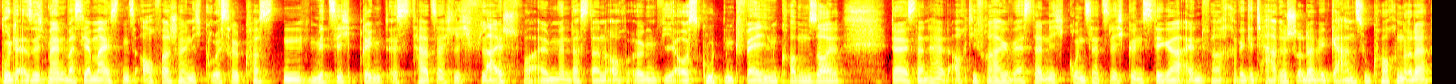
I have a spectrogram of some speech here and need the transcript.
gut, also ich meine, was ja meistens auch wahrscheinlich größere Kosten mit sich bringt, ist tatsächlich Fleisch, vor allem wenn das dann auch irgendwie aus guten Quellen kommen soll. Da ist dann halt auch die Frage, wäre es dann nicht grundsätzlich günstiger, einfach vegetarisch oder vegan zu kochen? Oder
